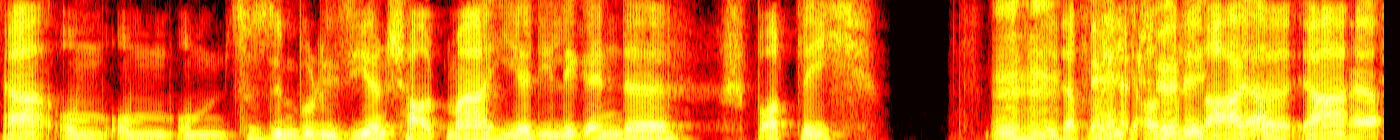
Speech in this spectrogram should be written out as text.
ja, um, um, um zu symbolisieren, schaut mal hier die Legende sportlich mhm, steht da völlig ja, außer Frage, ja. ja.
